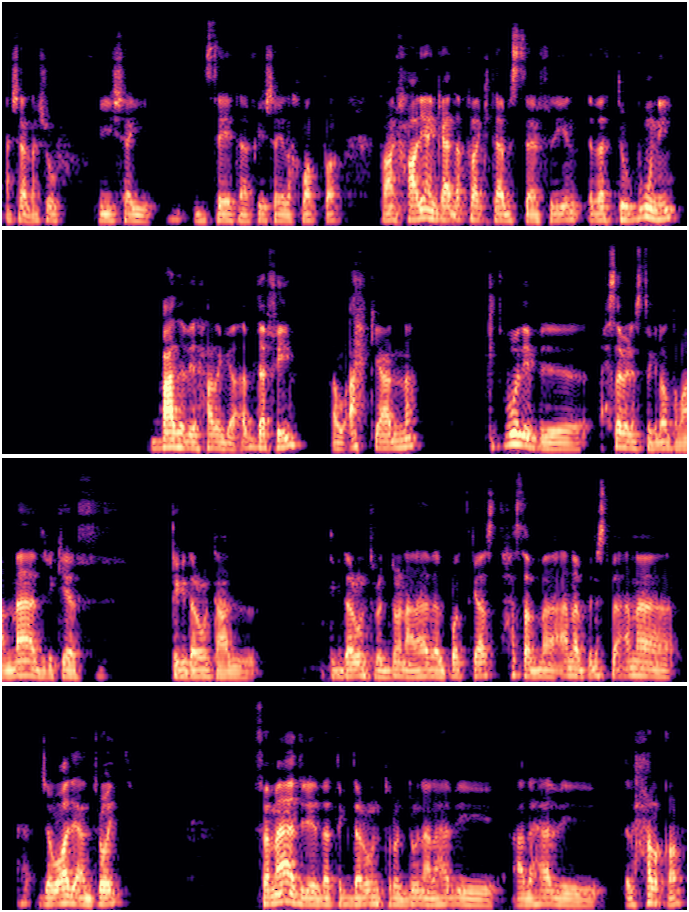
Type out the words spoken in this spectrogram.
عشان أشوف في شيء نسيته في شيء لخبطته. طبعا حاليا قاعد أقرأ كتاب السافلين إذا تبوني بعد هذه الحلقة أبدأ فيه أو أحكي عنه كتبوا لي بحساب الإنستغرام. طبعا ما أدري كيف تقدرون تعال تقدرون تردون على هذا البودكاست. حسب ما أنا بالنسبة أنا جوالي أندرويد. فما أدري إذا تقدرون تردون على هذه على هذه الحلقة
